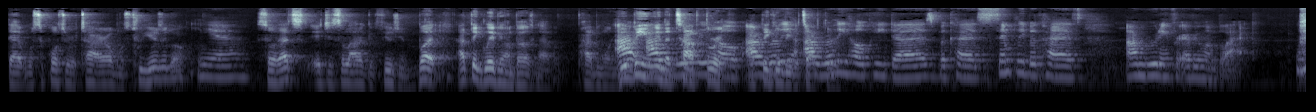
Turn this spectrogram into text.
that was supposed to retire almost two years ago. Yeah. So that's it's just a lot of confusion. But I think Le'Veon Bell's gonna probably one. He'll be in the top really three. Hope, I, I, think really, he'll be the top I three. really hope he does because simply because I'm rooting for everyone black. I'm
